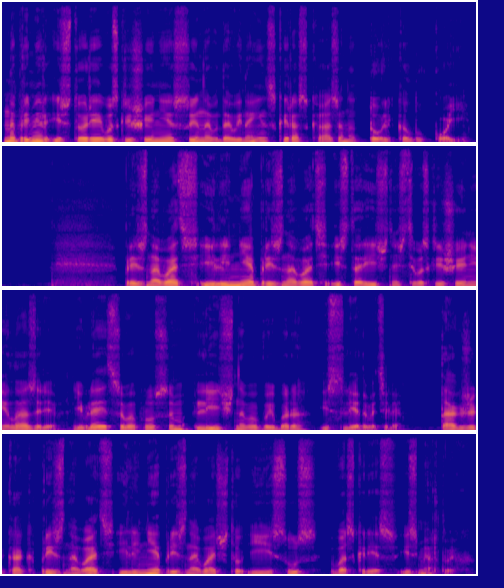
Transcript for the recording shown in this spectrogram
Например, история воскрешения сына вдовы Наинской рассказана только Лукой. Признавать или не признавать историчность воскрешения Лазаря является вопросом личного выбора исследователя, так же как признавать или не признавать, что Иисус воскрес из мертвых.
